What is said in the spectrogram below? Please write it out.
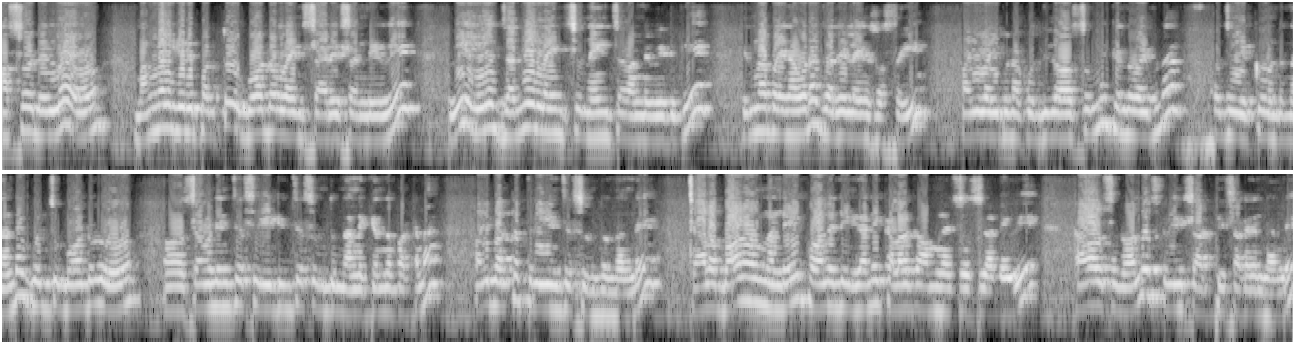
మస్టర్డ్ మంగళగిరి పట్టు బోర్డర్ లైన్ శారీస్ అండి ఇవి. ఇవి జర్రీ లైన్స్ నేయించామండి వీటికి. కింద పైన కూడా జర్రీ లైన్స్ వస్తాయి. పై వైపున కొద్దిగా వస్తుంది కింద వైపున కొంచెం ఎక్కువ ఉంటుంది అంటే కొంచెం border seven inches eight inches ఉంటుందండి కింద పక్కన. పై పక్క త్రీ ఇంచెస్ ఉంటుందండి. చాలా బాగుందండి క్వాలిటీ కానీ కలర్ కాంబినేషన్స్ కానీ ఇవి. కావాల్సిన వాళ్ళు స్క్రీన్ షాట్ తీసి అడగండి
